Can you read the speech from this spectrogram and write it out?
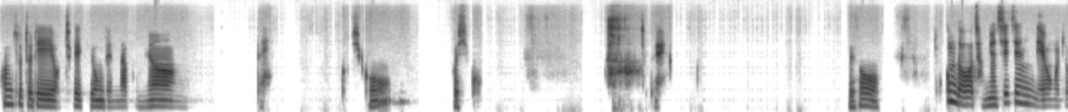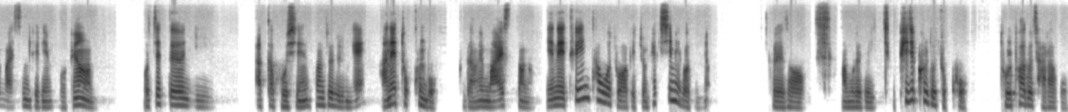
선수들이 어떻게 기용됐나 보면 네. 보시고 보시고. 하, 네. 그래서 조금 더 작년 시즌 내용을 좀 말씀드리면 어쨌든 이 아까 보신 선수들 중에 아네토쿤보 그 다음에 마이스터너 얘네 트윈타워 조합이 좀 핵심이거든요. 그래서 아무래도 이 피지컬도 좋고 돌파도 잘하고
